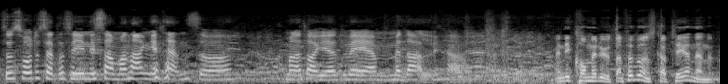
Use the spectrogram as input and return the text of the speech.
Så svårt att sätta sig in i sammanhanget än. Så man har tagit VM-medalj. Ja. Men ni kommer utan förbundskaptenen.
